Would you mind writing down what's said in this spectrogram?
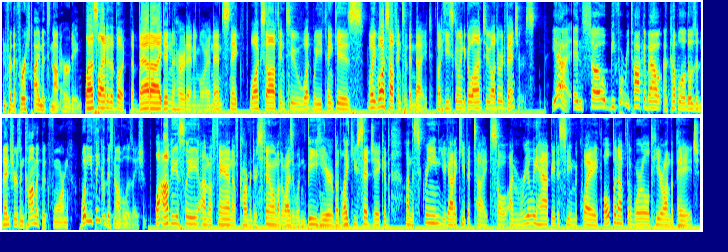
and for the first time it's not hurting. Last line of the book: the bad eye didn't hurt anymore, and then Snake walks off into what we think is well, he walks off into the night, but he's going to go on to other adventures. Yeah, and so before we talk about a couple of those adventures in comic book form, what do you think of this novelization? Well, obviously, I'm a fan of Carpenter's film, otherwise, it wouldn't be here. But like you said, Jacob, on the screen, you got to keep it tight. So I'm really happy to see McQuay open up the world here on the page.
